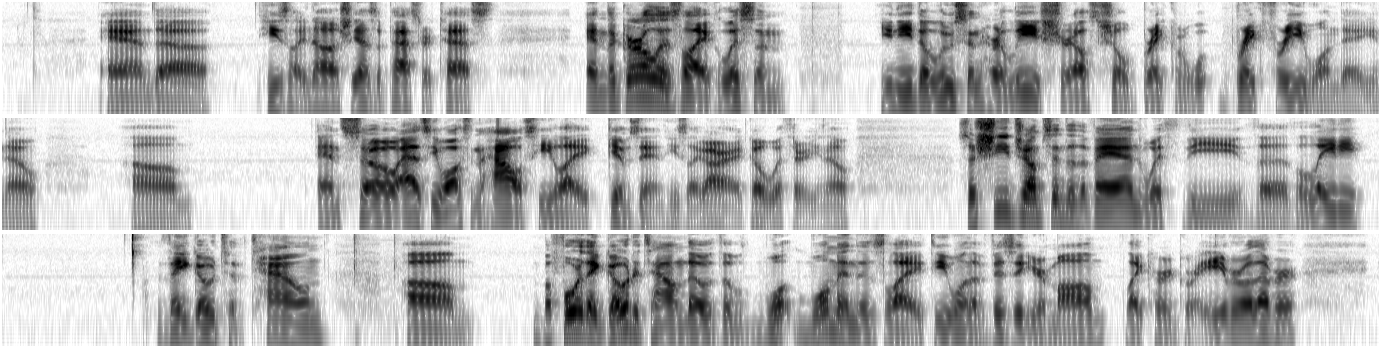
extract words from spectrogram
And uh, he's like, "No, she hasn't passed her test." And the girl is like, "Listen, you need to loosen her leash, or else she'll break break free one day." You know. Um, and so as he walks in the house, he like gives in. He's like, "All right, go with her," you know. So she jumps into the van with the the the lady. They go to the town. Um, before they go to town, though, the wo- woman is like, "Do you want to visit your mom, like her grave or whatever?"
